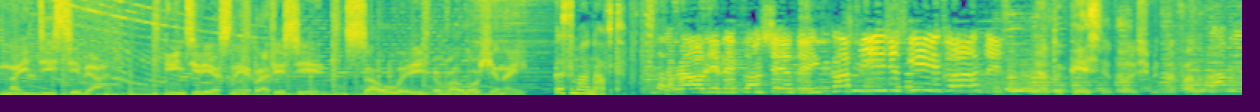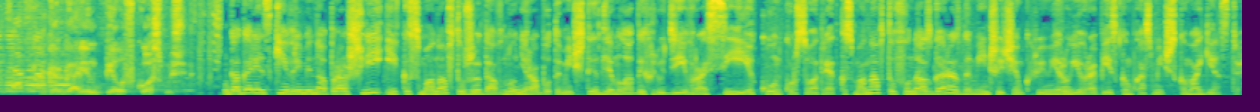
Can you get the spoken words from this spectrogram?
Найди себя. Интересные профессии с Аллой Волохиной. Космонавт. Заправлены планшеты, космические карты. Эту песню, товарищ Митрофанов, Гагарин пел в космосе. Гагаринские времена прошли, и космонавт уже давно не работа мечты для молодых людей в России. Конкурс в отряд космонавтов у нас гораздо меньше, чем, к примеру, в Европейском космическом агентстве.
